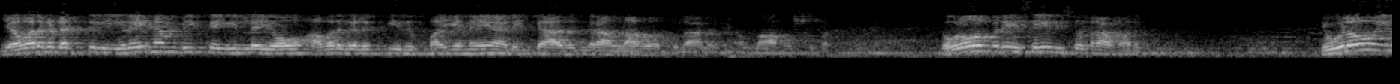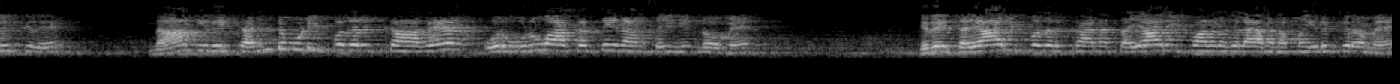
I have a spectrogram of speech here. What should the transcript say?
எவர்களிடத்தில் இறை நம்பிக்கை இல்லையோ அவர்களுக்கு இது பயனே அளிக்காதுங்கிற அல்லாஹு அபுல் ஆலமின். அல்லாஹு சுபர் எவ்வளவு பெரிய செய்தி சொல்ற மாதிரி. இவ்வளவு இருக்குது. நாம் இதை கண்டுபிடிப்பதற்காக ஒரு உருவாக்கத்தை நாம் செய்கின்றோமே. இதை தயாரிப்பதற்கான தயாரிப்பாளர்களாக நம்ம இருக்கிறோமே.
